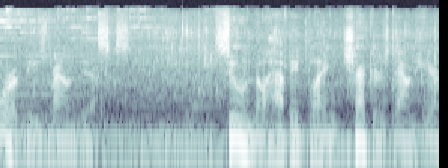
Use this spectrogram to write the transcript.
Four of these round discs. Soon they'll have me playing checkers down here.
